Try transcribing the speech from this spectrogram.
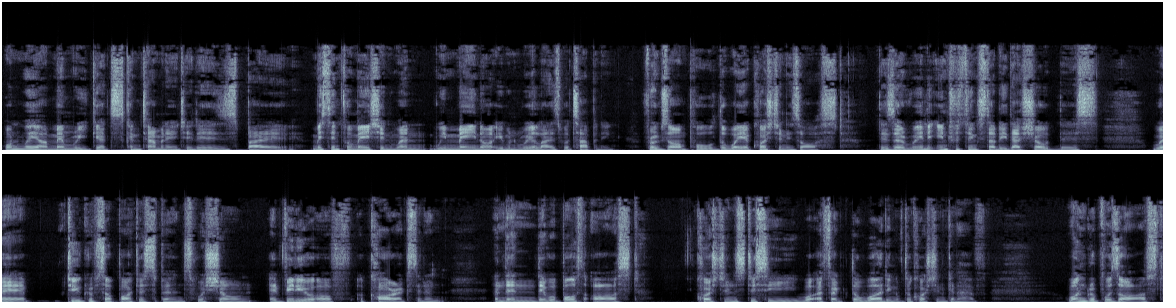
One way our memory gets contaminated is by misinformation when we may not even realize what's happening. For example, the way a question is asked. There's a really interesting study that showed this, where two groups of participants were shown a video of a car accident, and then they were both asked questions to see what effect the wording of the question can have. One group was asked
